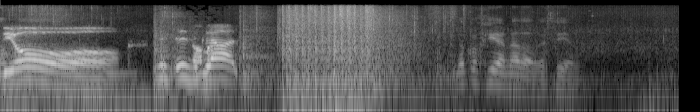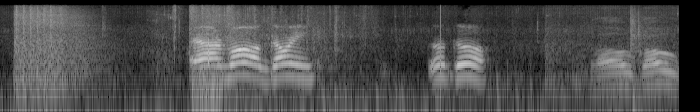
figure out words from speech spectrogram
Dios. This is glass. No cogía nada, decían. There are more going. Go, go. Go, go.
